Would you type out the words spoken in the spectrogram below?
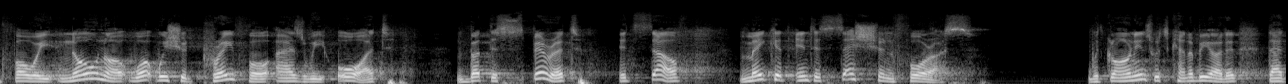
for we know not what we should pray for as we ought, but the Spirit itself maketh intercession for us with groanings which cannot be uttered that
